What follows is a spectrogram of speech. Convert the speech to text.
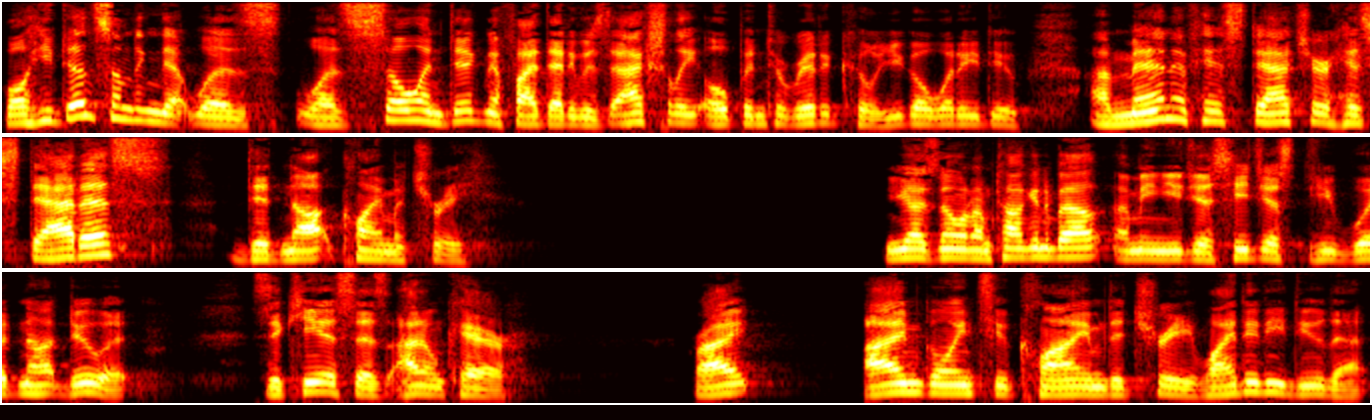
Well, he did something that was, was so undignified that he was actually open to ridicule. You go, what did he do? A man of his stature, his status, did not climb a tree. You guys know what I'm talking about? I mean, you just, he just, he would not do it. Zacchaeus says, I don't care. Right? I'm going to climb the tree. Why did he do that?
